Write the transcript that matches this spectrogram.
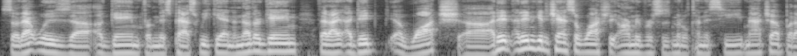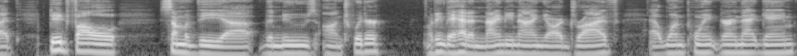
So that was uh, a game from this past weekend. Another game that I, I did uh, watch. Uh, I didn't. I didn't get a chance to watch the Army versus Middle Tennessee matchup, but I did follow some of the uh, the news on Twitter. I think they had a 99 yard drive at one point during that game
